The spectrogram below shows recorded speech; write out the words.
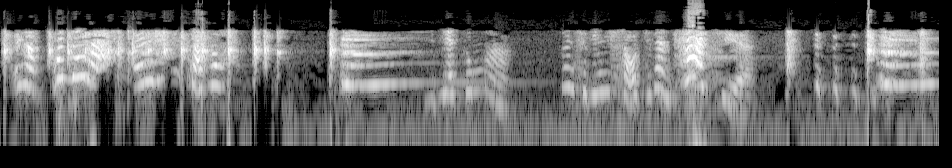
哎呀我走了哎大哥你别走嘛我去给你烧鸡蛋茶去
